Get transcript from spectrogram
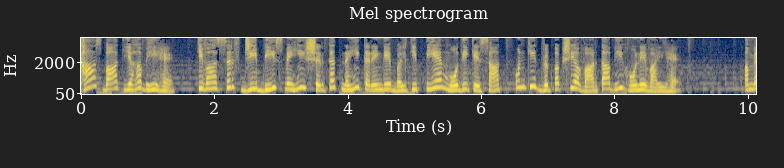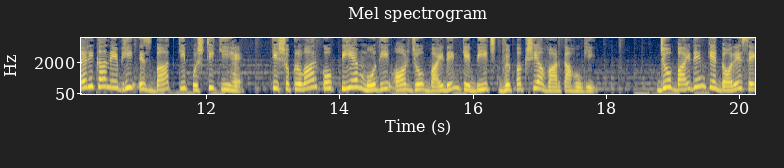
खास बात यह भी है कि वह सिर्फ़ जी बीस में ही शिरकत नहीं करेंगे, बल्कि पीएम मोदी के साथ उनकी द्विपक्षीय वार्ता भी होने वाली है। अमेरिका ने भी इस बात की पुष्टि की है कि शुक्रवार को पीएम मोदी और जो बाइडेन के बीच द्विपक्षीय वार्ता होगी। जो बाइडेन के दौरे से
